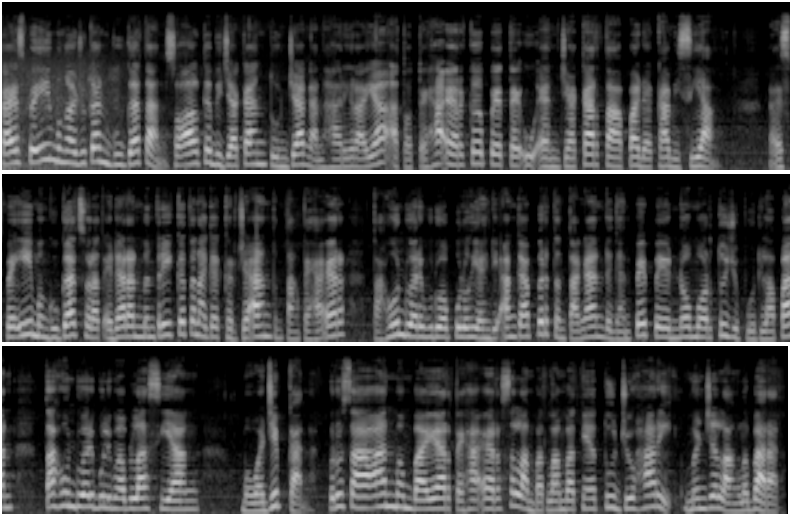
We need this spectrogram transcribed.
KSPI mengajukan gugatan soal kebijakan tunjangan hari raya atau THR ke PT UN Jakarta pada Kamis siang. KSPI menggugat surat edaran Menteri Ketenagakerjaan tentang THR tahun 2020 yang dianggap bertentangan dengan PP nomor 78 tahun 2015 yang mewajibkan perusahaan membayar THR selambat-lambatnya tujuh hari menjelang lebaran.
